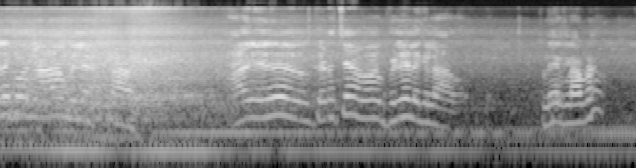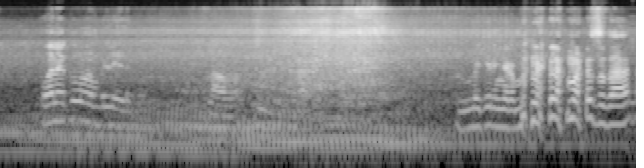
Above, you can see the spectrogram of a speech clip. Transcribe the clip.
எனக்கு ஒரு லாபம் இல்லை. அது கிடைச்சா உன் பிள்ளைகளுக்கு லாபம். பிள்ளைங்களுக்கு லாபம் உனக்கும் உன் பிள்ளைகளுக்கும். லாபம். உண்மைக்கு நீங்கள் ரொம்ப நல்ல மனசு தான்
